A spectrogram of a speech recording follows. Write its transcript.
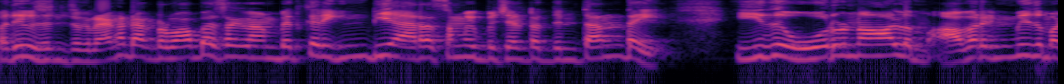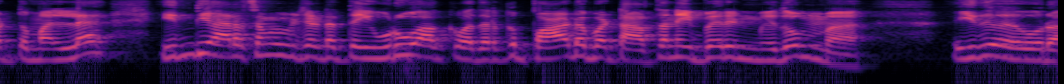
பதிவு செஞ்சுருக்கிறாங்க. டாக்டர் பாபா சாஹேப் அம்பேத்கர் இந்திய அரசமைப்பு சட்டத்தின் தந்தை. இது ஒரு நாளும் அவரின் மீது மட்டுமல்ல இந்திய அரசமைப்பு சட்டத்தை உருவாக்குவதற்கு பாடுபட்ட அத்தனை பேரின் மீதும் இது ஒரு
